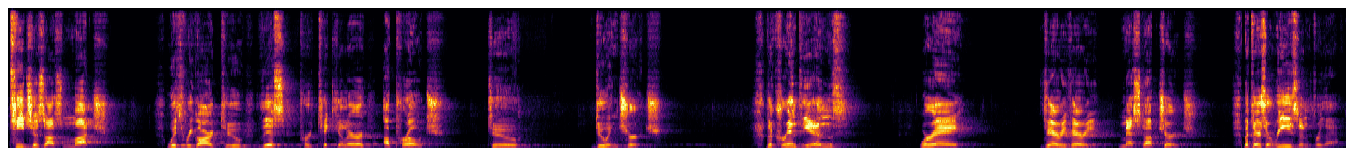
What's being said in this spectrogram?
teaches us much with regard to this particular approach to doing church. The Corinthians were a very, very messed up church. But there's a reason for that.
